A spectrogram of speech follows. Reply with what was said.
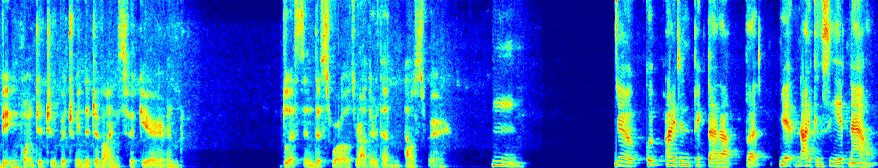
being pointed to between the divine figure and bliss in this world rather than elsewhere. Hmm. Yeah. I didn't pick that up, but yeah, I can see it now.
